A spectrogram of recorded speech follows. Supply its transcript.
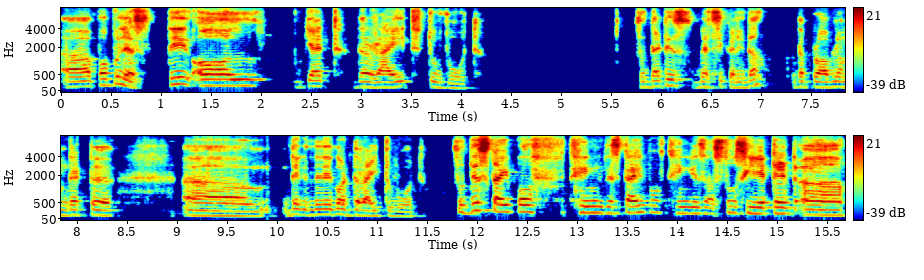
uh, populace they all get the right to vote. So that is basically the the problem that uh, um, they, they got the right to vote. So this type of thing this type of thing is associated uh,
